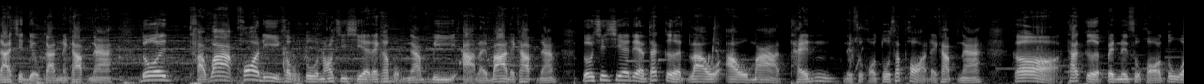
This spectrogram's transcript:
ได้เช่นเดียวกันนะครับนะโดยถามว่าข้อดีของตัวน้องชิเชียนะครับผมนะมีอะไรบ้างนะครับนะโดยชิเชียเนี่ยถ้าเกิดเราเอามาเทนในส่วนของตัวซัพพอร์ตนะครับนะก็ถ้าเกิดเป็นในส่วนของตัว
